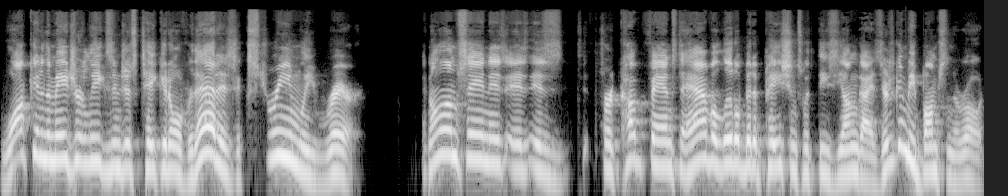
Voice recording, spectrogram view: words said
walk into the major leagues and just take it over. That is extremely rare. And all I'm saying is, is, is for Cub fans to have a little bit of patience with these young guys. There's going to be bumps in the road.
